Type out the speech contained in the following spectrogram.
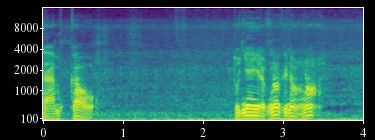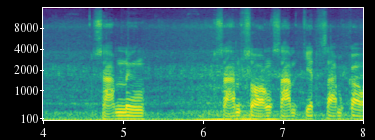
สามเก้าตัวใหญ่หรอกเนาะพี่น้องเนาะสามหนึ่งสามสองสามเจ็ดสามเก้า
